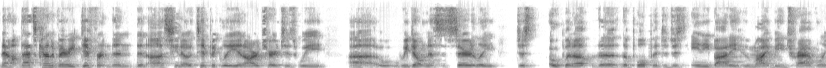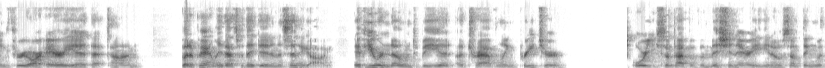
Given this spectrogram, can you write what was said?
Now that's kind of very different than than us. You know, typically in our churches we uh, we don't necessarily just open up the the pulpit to just anybody who might be traveling through our area at that time. But apparently that's what they did in the synagogue. If you were known to be a, a traveling preacher or some type of a missionary, you know, something with,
